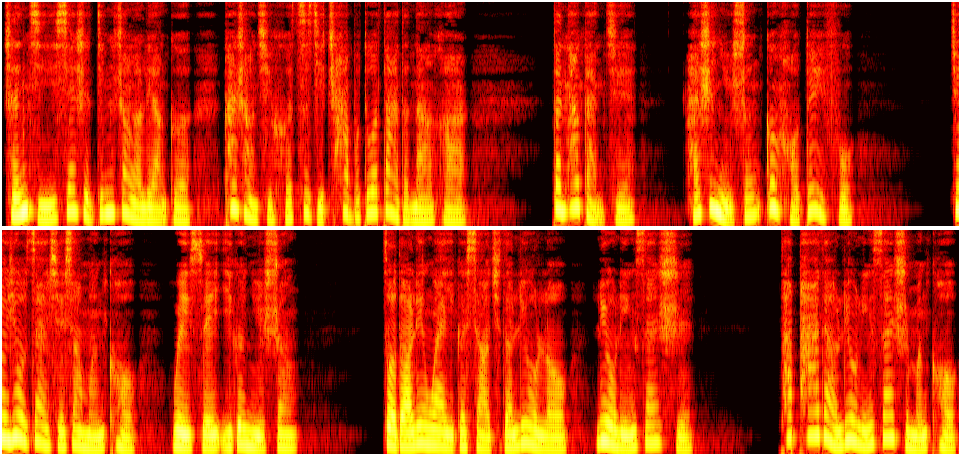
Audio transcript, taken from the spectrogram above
陈吉先是盯上了两个看上去和自己差不多大的男孩，但他感觉。还是女生更好对付，就又在学校门口尾随一个女生，走到另外一个小区的六楼六零三室。他趴到六零三室门口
